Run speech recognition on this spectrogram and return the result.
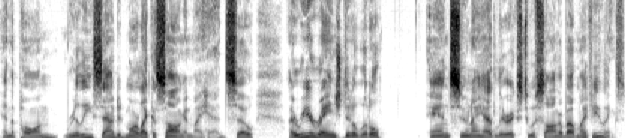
and the poem really sounded more like a song in my head, so I rearranged it a little, and soon I had lyrics to a song about my feelings.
